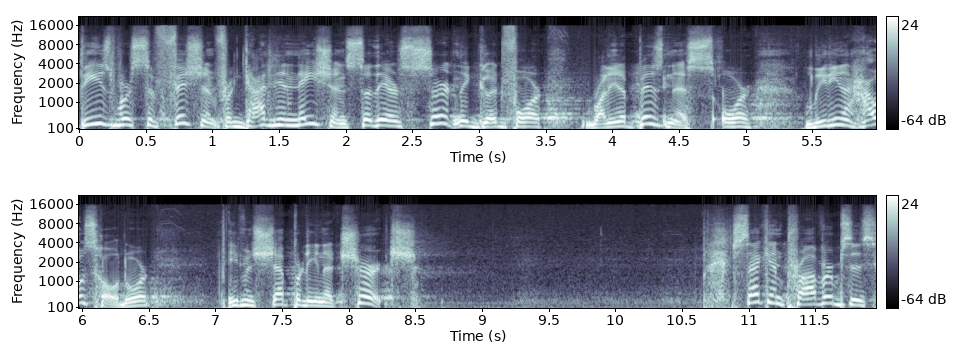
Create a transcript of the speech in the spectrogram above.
These were sufficient for guiding a nation, so they are certainly good for running a business or leading a household or even shepherding a church. Second, Proverbs is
